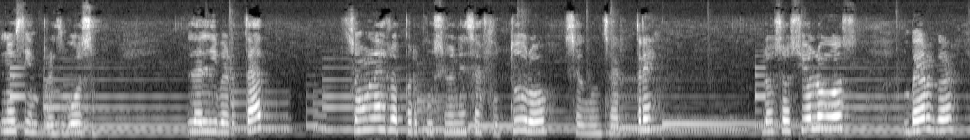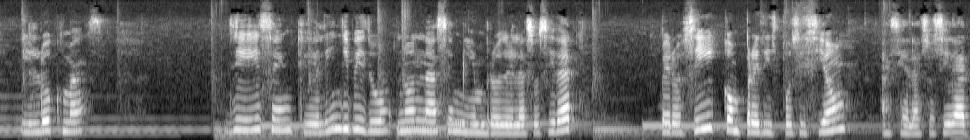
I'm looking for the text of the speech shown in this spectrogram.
no siempre es gozo. La libertad son las repercusiones a futuro, según Sartre. Los sociólogos Berger y Luckmans dicen que el individuo no nace miembro de la sociedad, pero sí con predisposición hacia la sociedad.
